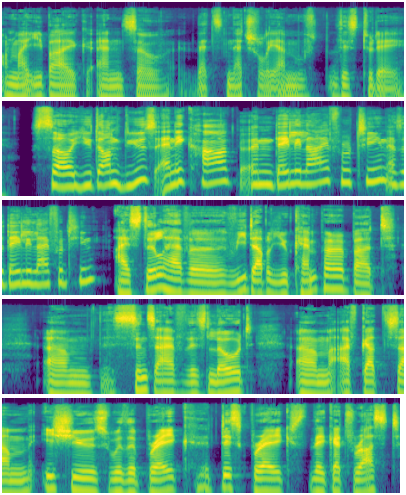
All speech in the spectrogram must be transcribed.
on my e-bike, and so that's naturally I moved this today. So you don't use any car in daily life routine as a daily life routine? I still have a VW camper, but um, since I have this load, um, I've got some issues with the brake, disc brakes. They get rust,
